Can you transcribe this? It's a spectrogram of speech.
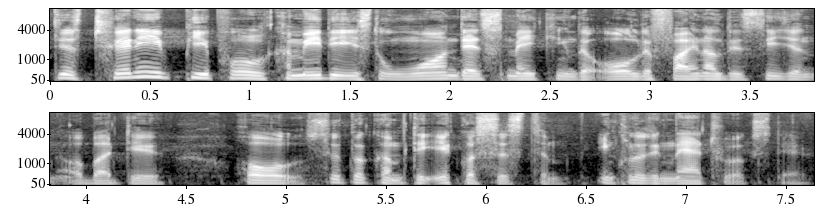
this 20 people committee is the one that's making the, all the final decision about the whole supercomputing ecosystem, including networks there.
